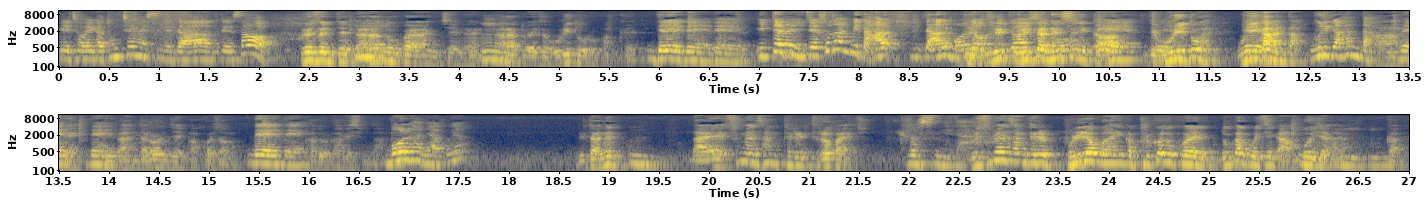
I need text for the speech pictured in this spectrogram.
예, 저희가 동참했습니다. 그래서 그래서 이제 나라도가 이제는 음. 나라도에서 우리도로 바뀌어야 돼. 네 네 네. 일단은 이제 소장님이 나 나를 먼저 강조하시고 일단 했으니까 네, 이제 네. 우리도 한- 우리가 네. 한다. 우리가 한다. 아, 네, 네. 네, 우리가 한다로 이제 바꿔서 네, 네. 가도록 하겠습니다. 뭘 하냐고요? 일단은 음, 나의 수면 상태를 들어봐야죠. 그렇습니다. 수면 상태를 보려고 하니까 불 꺼놓고 해. 눈 감고 있으니까 안 보이잖아요. 음, 음, 그러니까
